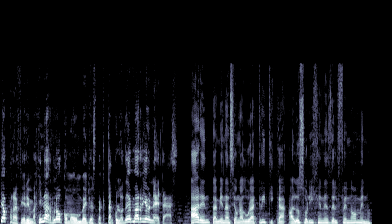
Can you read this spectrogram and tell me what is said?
Yo prefiero imaginarlo como un bello espectáculo de marionetas. Arendt también hacía una dura crítica a los orígenes del fenómeno,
